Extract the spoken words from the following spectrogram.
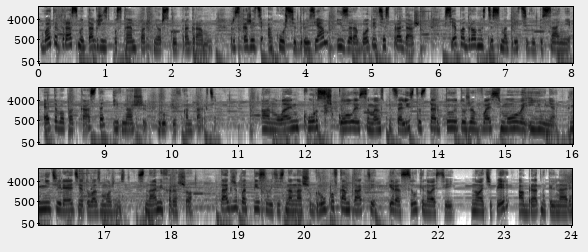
В этот раз мы также запускаем партнерскую программу. Расскажите о курсе друзьям и заработайте с продаж. Все подробности смотрите в описании этого подкаста и в нашей группе ВКонтакте. Онлайн-курс школы СММ-специалиста стартует уже 8 июня. Не теряйте эту возможность. С нами хорошо. Также подписывайтесь на нашу группу ВКонтакте и рассылки новостей. Ну а теперь обратно к Эльнаре.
